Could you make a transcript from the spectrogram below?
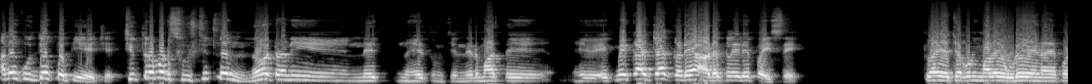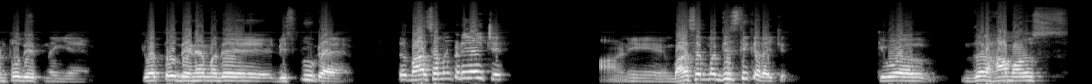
अनेक उद्योगपती यायचे. चित्रपट सृष्टीतले नट आणि हे तुमचे निर्माते हे एकमेकाच्या कडे अडकलेले पैसे. किंवा याच्याकडून मला एवढं येणं आहे पण तो देत नाहीये. किंवा तो देण्यामध्ये डिस्प्यूट आहे. तर बाळासाहेबांकडे यायचे. आणि बाळासाहेब मध्यस्थी करायचे. किंवा जर हा माणूस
